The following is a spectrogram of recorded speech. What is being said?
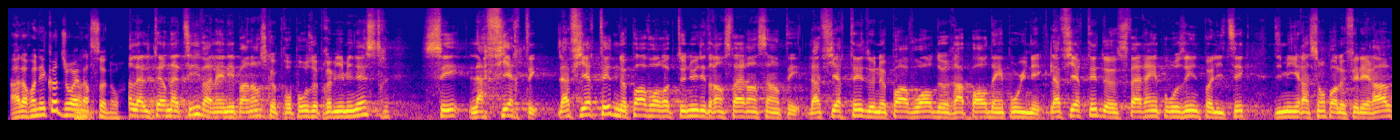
Alors, on écoute Joël Arsenault. L'alternative à l'indépendance que propose le premier ministre, c'est la fierté. La fierté de ne pas avoir obtenu des transferts en santé. La fierté de ne pas avoir de rapport d'impôt unique. La fierté de se faire imposer une politique d'immigration par le fédéral.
